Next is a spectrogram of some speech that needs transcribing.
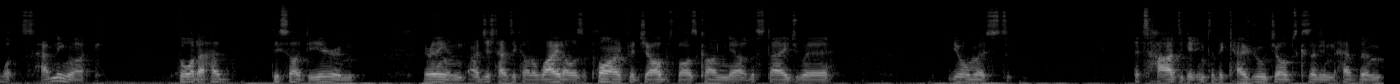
what's happening? Like, thought I had this idea and everything, and I just had to kind of wait. I was applying for jobs, but I was kind of now at the stage where you almost it's hard to get into the casual jobs because I didn't have them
